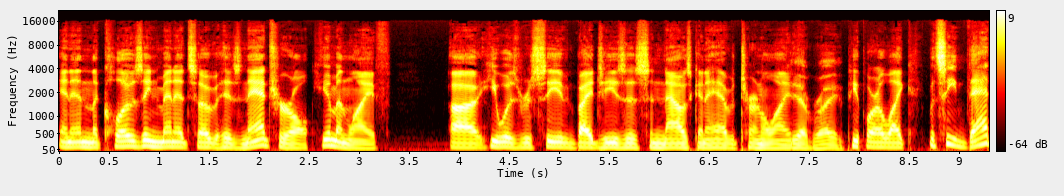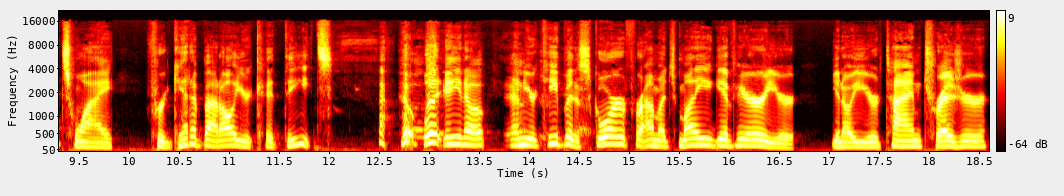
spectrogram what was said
and in the closing minutes of his natural human life, uh, he was received by Jesus and now is going to have eternal life. Yeah, right. People are like, but see, that's why forget about all your good deeds. what you know, and you're keeping score for how much money you give here, your you know your time, treasure,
